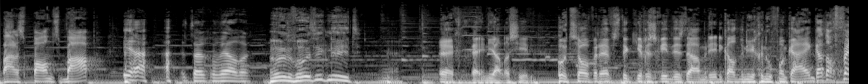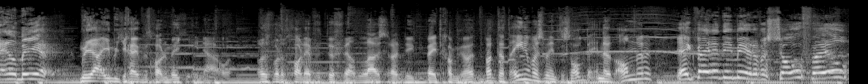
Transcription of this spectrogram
waar is SpongeBob? ja, zo geweldig. dat weet ik niet. Echt geniale serie. Goed, zover even een stukje geschiedenis, dames en heren. Ik kan er niet genoeg van kijken. Ik had nog veel meer. Maar ja, je moet je gegeven gewoon een beetje inhouden. Anders wordt het gewoon even te veel. De luisteraar die weet gewoon niet wat. Dat ene was wel interessant. En dat andere? Ja, ik weet het niet meer. Er was zoveel.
